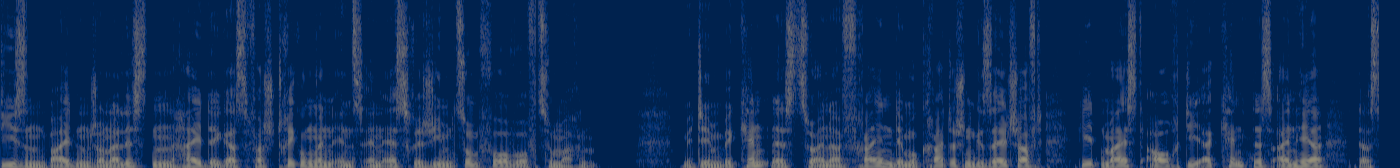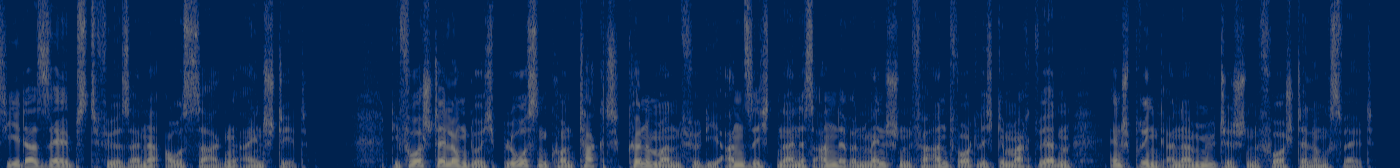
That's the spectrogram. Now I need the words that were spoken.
diesen beiden Journalisten Heideggers Verstrickungen ins NS-Regime zum Vorwurf zu machen. Mit dem Bekenntnis zu einer freien demokratischen Gesellschaft geht meist auch die Erkenntnis einher, dass jeder selbst für seine Aussagen einsteht. Die Vorstellung, durch bloßen Kontakt könne man für die Ansichten eines anderen Menschen verantwortlich gemacht werden, entspringt einer mythischen Vorstellungswelt.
